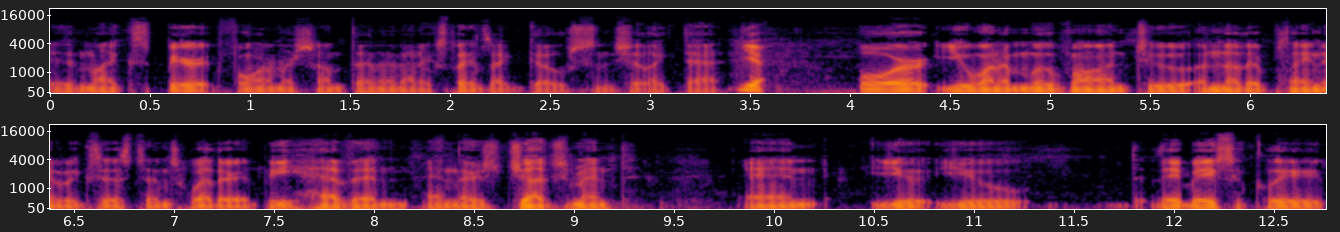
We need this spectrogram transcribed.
in like spirit form or something, and that explains like ghosts and shit like that. yeah Or you want to move on to another plane of existence, whether it be heaven and there's judgment, and you you they basically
